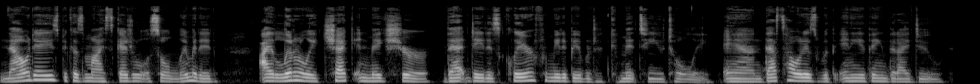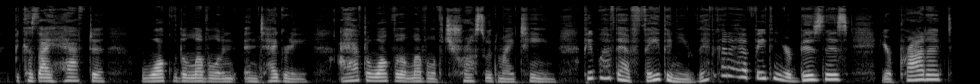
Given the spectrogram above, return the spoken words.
nowadays, because my schedule is so limited, I literally check and make sure that date is clear for me to be able to commit to you totally. And that's how it is with anything that I do because I have to walk with a level of integrity. I have to walk with a level of trust with my team. People have to have faith in you. They've got to have faith in your business, your product.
